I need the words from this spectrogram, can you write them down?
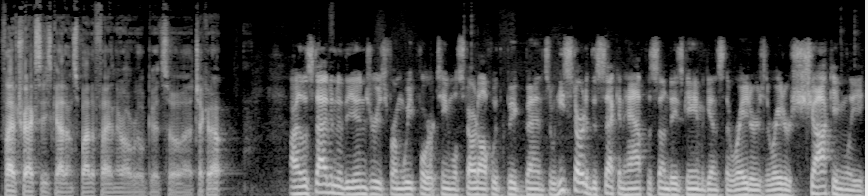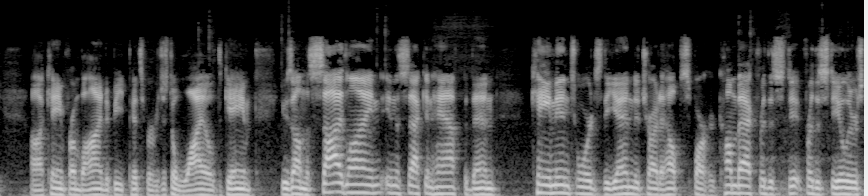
five tracks that he's got on Spotify, and they're all real good. So uh, check it out. All right, let's dive into the injuries from Week 14. We'll start off with Big Ben. So he started the second half of Sunday's game against the Raiders. The Raiders shockingly uh, came from behind to beat Pittsburgh. It was just a wild game. He was on the sideline in the second half, but then came in towards the end to try to help spark a comeback for the for the Steelers.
